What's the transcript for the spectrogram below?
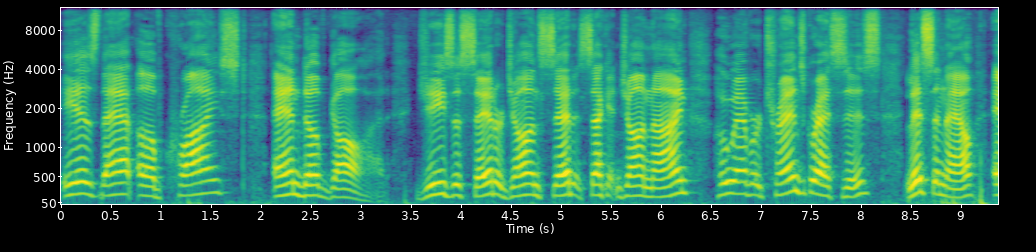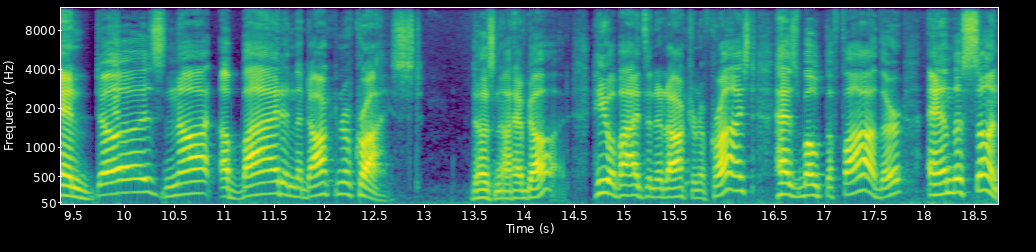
is that of Christ and of God. Jesus said, or John said in 2 John 9, whoever transgresses, listen now, and does not abide in the doctrine of Christ, does not have God. He who abides in the doctrine of Christ has both the Father and the Son.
